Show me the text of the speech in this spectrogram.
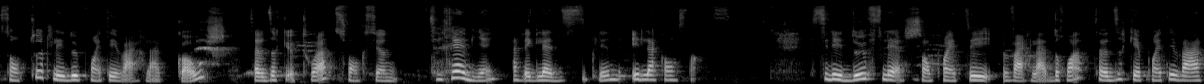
sont toutes les deux pointées vers la gauche, ça veut dire que toi, tu fonctionnes très bien avec la discipline et de la constance. Si les deux flèches sont pointées vers la droite, ça veut dire qu'elle est pointée vers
